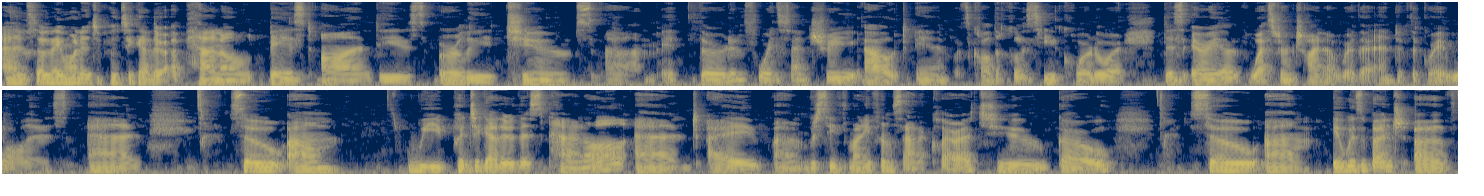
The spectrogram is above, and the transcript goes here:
And so they wanted to put together a panel based on these early tombs um, in third and fourth century out in what's called the Hexi corridor, this area of Western China where the end of the Great Wall is. And so um, we put together this panel, and I um, received money from Santa Clara to go. So um, it was a bunch of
